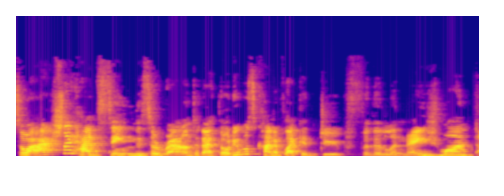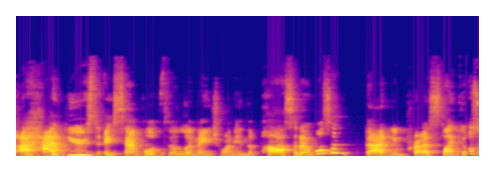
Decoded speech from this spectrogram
so I actually had seen this around and I thought it was kind of like a dupe for the Laneige one. I had used a sample of the Laneige one in the past and I wasn't that impressed. Like it was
